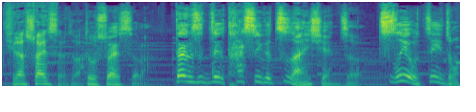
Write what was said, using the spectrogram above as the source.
其他摔死了是吧？都摔死了。但是这个它是一个自然选择，只有这种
